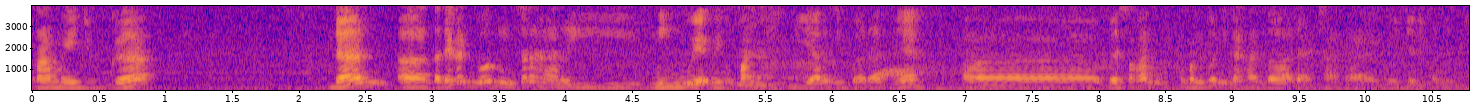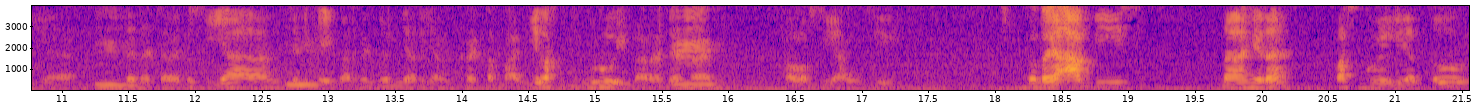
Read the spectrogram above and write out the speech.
rame juga dan eh, tadi kan gue ngincer hari minggu ya minggu pagi biar ibaratnya eh, besok kan teman gue nikahan tuh ada acara gue jadi panitia Hmm. dan acara itu siang jadi Hmm. kayak ibaratnya gue nyari yang kereta pagi lah keburu ibaratnya kan Hmm. kalau siang sih katanya abis nah akhirnya pas gue lihat tuh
